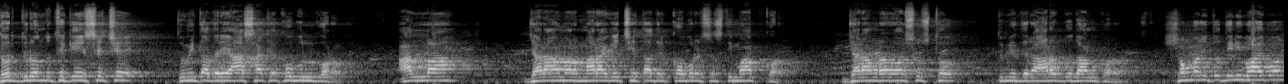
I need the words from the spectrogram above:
দূর দূরান্ত থেকে এসেছে, তুমি তাদের এই আশাকে কবুল করো। আল্লাহ যারা আমার মারা গেছে, তাদের কবরের শাস্তি মাফ করো। যারা আমরা অসুস্থ, তুমি এদের আরোগ্য দান করো। সম্মানিত দিনী ভাই বোন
